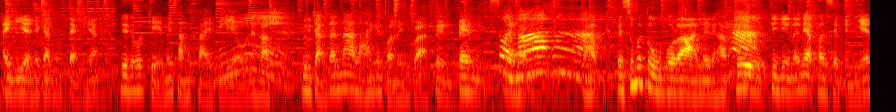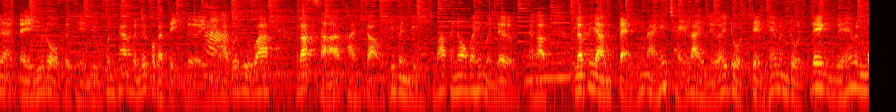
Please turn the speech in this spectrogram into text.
ไอเดียในการตกแต่งเนี่ยเรียกได้ว่าเก๋ไม่ซ้ำใครทีเดียวนะครับ นี่ ดูจากด้านหน้าร้านกันก่อนเลยดีกว่าตื่นเต้นสวยนะครับ มากค่ะ นะครับเป็นซุ้มประตูโบราณเลยนะครับค่ะคือจริงๆแล้วเนี่ยคอนเซปต์อย่างนี้ยเนี่ยในยุโรปเราจะเห็นอยู่ค่อนข้างเป็นเรื่องปกติเลยค่ะนะครับก็คือว่ารักษาอาคารเก่าที่มันอยู่สภาพภายนอกไว้ให้เหมือนเดิมนะครับอืมและพยายามแต่งข้างในให้ใช้ลายหรือให้โดดเด่นให้มันโดดเด้งหรือให้มันโม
